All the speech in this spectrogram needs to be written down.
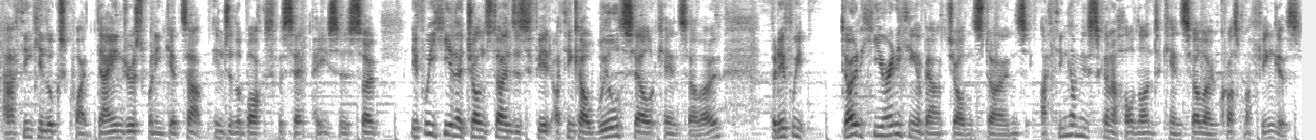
I think he looks quite dangerous when he gets up into the box for set pieces. So if we hear that John Stones is fit, I think I will sell Cancelo. But if we don't hear anything about John Stones, I think I'm just going to hold on to Cancelo and cross my fingers.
